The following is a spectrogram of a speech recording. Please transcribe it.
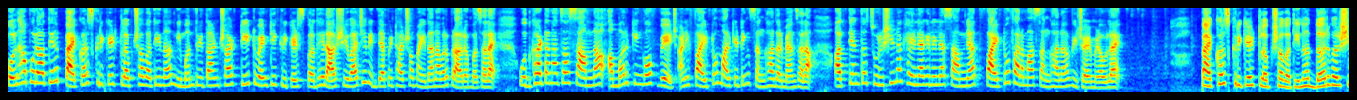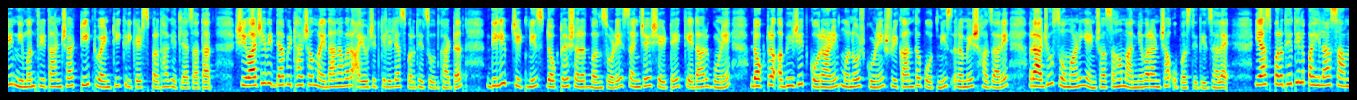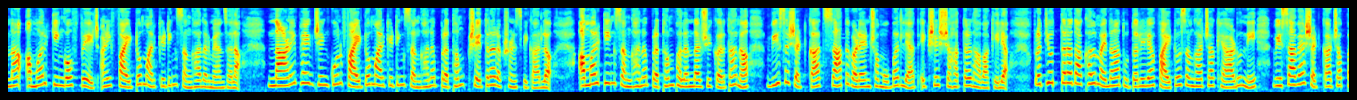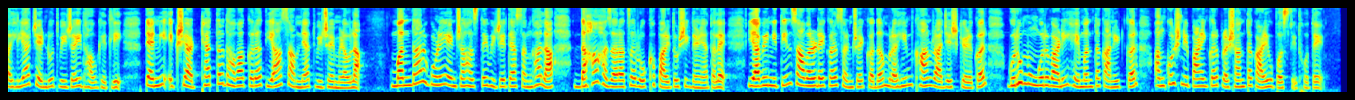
कोल्हापुरातील packers cricket क्लबच्या वतीनं निमंत्रितांच्या टी ट्वेंटी क्रिकेट स्पर्धेला शिवाजी विद्यापीठाच्या मैदानावर प्रारंभ झालाय. उद्घाटनाचा सामना अमर किंग ऑफ वेज आणि फायटो मार्केटिंग संघादरम्यान झाला. अत्यंत चुरशीनं खेळल्या गेलेल्या सामन्यात फायटो फार्मा संघानं विजय मिळवलाय. पॅकर्स क्रिकेट क्लबच्या वतीनं दरवर्षी निमंत्रितांच्या टी ट्वेंटी क्रिकेट स्पर्धा घेतल्या जातात. शिवाजी विद्यापीठाच्या मैदानावर आयोजित केलेल्या स्पर्धेचं उद्घाटन दिलीप चिटणीस डॉक्टर शरद बनसोडे संजय शेटे केदार गुणे डॉक्टर अभिजित कोराणे मनोज गुणे श्रीकांत पोतनीस रमेश हजारे राजू सोमाणी यांच्यासह मान्यवरांच्या उपस्थितीत झालाय. या स्पर्धेतील पहिला सामना अमर किंग ऑफ वेज आणि फायटो मार्केटिंग संघादरम्यान झाला. नाणेफेक जिंकून फायटो मार्केटिंग संघानं प्रथम क्षेत्ररक्षण स्वीकारलं. अमर किंग संघानं प्रथम फलंदाजी करताना वीस षटकात सात गड्यांच्या मोबदल्यात एकशे शहात्तर धावा केल्या. प्रत्युत्तरादाखल मैदानात उतरलेल्या फायटो संघाच्या खेळाडूंनी विसाव्या षटकाच्या पहिल्या चेंडूत विजयी धाव घेतली. त्यांनी एकशे अठ्ठ्याहत्तर धावा करत या सामन्यात विजय मिळवला. मंदार गुणे यांच्या हस्ते विजेत्या संघाला दहा हजाराचं रोख पारितोषिक देण्यात आलंय. यावेळी नितीन सावर्डेकर संजय कदम रहीम खान राजेश केळकर गुरु मुंगुरवाडी हेमंत कानिटकर अंकुश निपाणीकर प्रशांत काळे उपस्थित होते.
